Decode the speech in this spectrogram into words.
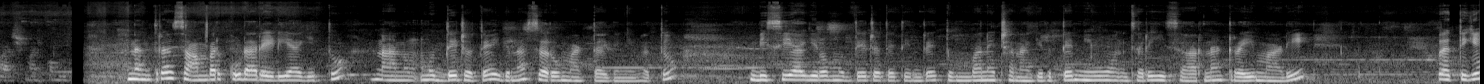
ವಾಶ್ ಮಾಡ್ಕೊಂಡು ನಂತರ ಸಾಂಬಾರು ಕೂಡ ರೆಡಿಯಾಗಿತ್ತು ನಾನು ಮುದ್ದೆ ಜೊತೆ ಇದನ್ನು ಸರ್ವ್ ಮಾಡ್ತಾಯಿದ್ದೀನಿ ಇವತ್ತು. ಬಿಸಿಯಾಗಿರೋ ಮುದ್ದೆ ಜೊತೆ ತಿಂದರೆ ತುಂಬಾ ಚೆನ್ನಾಗಿರುತ್ತೆ. ನೀವು ಒಂದ್ಸರಿ ಈ ಸಾರನ್ನ ಟ್ರೈ ಮಾಡಿ. ಇವತ್ತಿಗೆ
